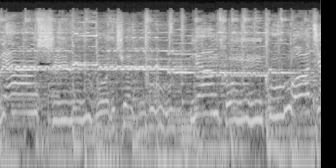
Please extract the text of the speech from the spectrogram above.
娘是我的全部，娘痛苦我就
